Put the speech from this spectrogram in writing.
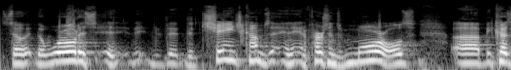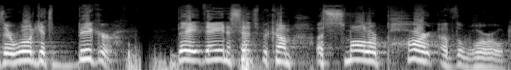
So the world is, the, change comes in, in a person's morals uh, because their world gets bigger. They, they, in a sense, become a smaller part of the world.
